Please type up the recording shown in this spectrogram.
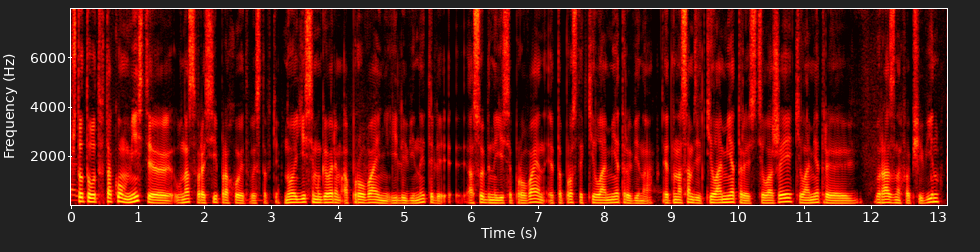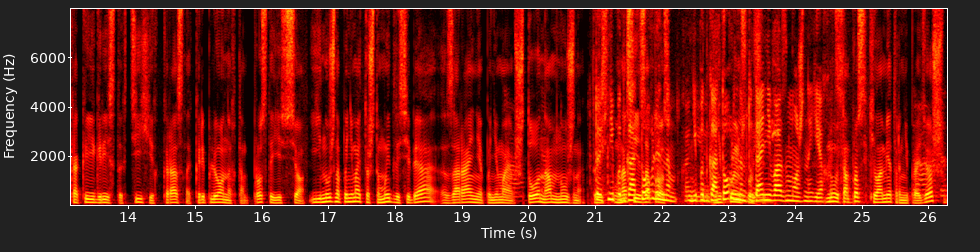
что-то вот в таком месте у нас в России России проходят выставки. Но если мы говорим о провайне или винителе, особенно если провайн, это просто километры вина. Это на самом деле километры стеллажей, километры разных вообще вин, как и игристых, тихих, красных, крепленных, там просто есть все. И нужно понимать то, что мы для себя заранее понимаем, что нам нужно. То, то есть неподготовленным, неподготовленным туда невозможно ехать. Ну, там просто километр не пройдешь, да,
